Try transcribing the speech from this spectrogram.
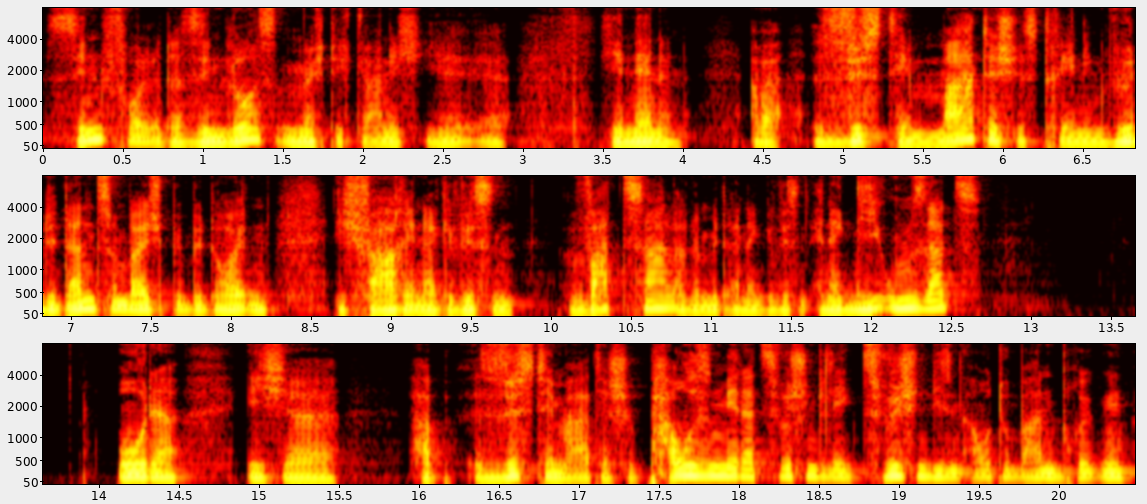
Sinnvoll oder sinnlos möchte ich gar nicht hier, äh, hier nennen. Aber systematisches Training würde dann zum Beispiel bedeuten, ich fahre in einer gewissen Wattzahl oder mit einem gewissen Energieumsatz oder ich äh, habe systematische Pausen mir dazwischen gelegt, zwischen diesen Autobahnbrücken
